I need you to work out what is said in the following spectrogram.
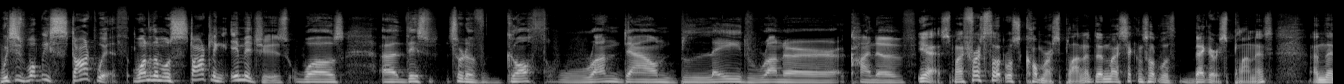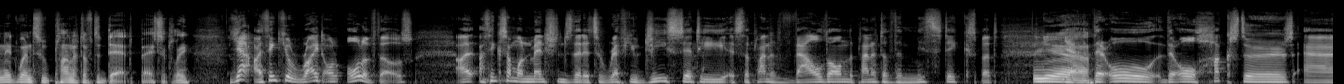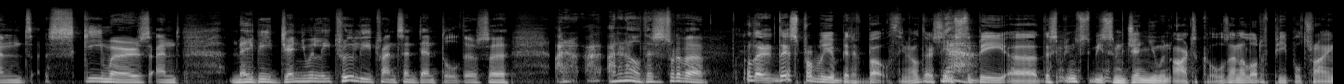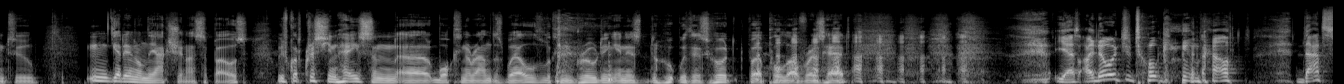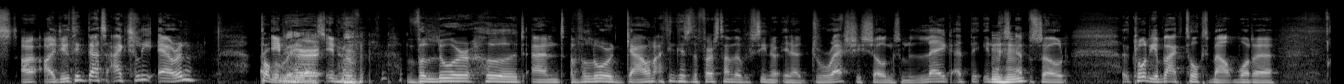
Which is what we start with. One of the most startling images was uh, this sort of goth, rundown Blade Runner kind of yes, my first thought was Commerce Planet, then my second thought was Beggar's Planet, and then it went to Planet of the Dead, basically. Yeah, I think you're right on all of those. I, I think someone mentions that it's a refugee city. It's the planet Valldon, the planet of the mystics. But Yeah. they're all they're all hucksters and schemers and maybe genuinely, truly transcendental. There's a I, don't- I, I don't know. There's sort of a Well, there, there's probably a bit of both. You know, there seems Yeah. to be uh, there seems to be some genuine articles and a lot of people trying to get in on the action. I suppose we've got Christian Hayson uh, walking around as well, looking brooding in his with his hood uh, pulled over his head. yes. I know what you're talking about. That's I, I do think that's actually Aeryn. Probably, in her yes. in her velour hood and a velour gown. I think this is the first time that we've seen her in a dress. She's showing some leg at the, in Mm-hmm. this episode. Claudia Black talked about what a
